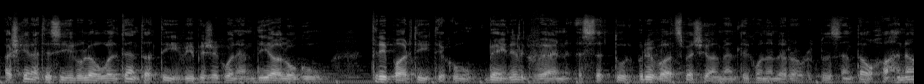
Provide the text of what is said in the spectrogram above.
għax kien qed isiru l-ewwel tentattivi biex ikun hemm djalogu tripartitiku bejn il-Gvern, is-settur privat speċjalment li konna nirrappreżentawh aħna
